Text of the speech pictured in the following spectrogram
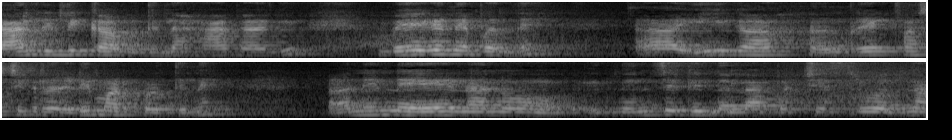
ಕಾಲು ಇಡ್ಲಿಕ್ಕೆ ಆಗೋದಿಲ್ಲ. ಹಾಗಾಗಿ ಬೇಗನೆ ಬಂದೆ. ಈಗ ಈಗ ಬ್ರೇಕ್ಫಾಸ್ಟಿಗೆ ರೆಡಿ ಮಾಡ್ಕೊಳ್ತೀನಿ. ನಿನ್ನೆ ನಾನು ಇದು ನೆನೆಸಿಟ್ಟಿದ್ದೆಲ್ಲ ಪಚ್ಚೆಸರು ಅದನ್ನ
